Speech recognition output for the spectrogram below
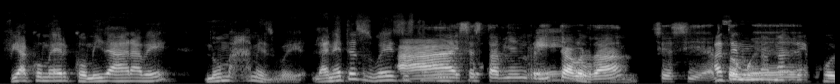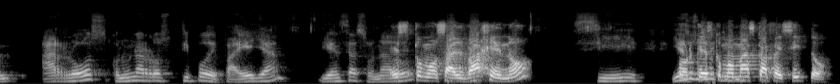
fui a comer comida árabe. No mames, güey. La neta, esos güeyes. Ah, bien esa está bien rica, ¿verdad? güey. Sí, es cierto, Hacen güey. una madre con arroz, con un arroz tipo de paella, bien sazonado. Es como salvaje, ¿no? Sí. Y Porque es como más cafecito.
